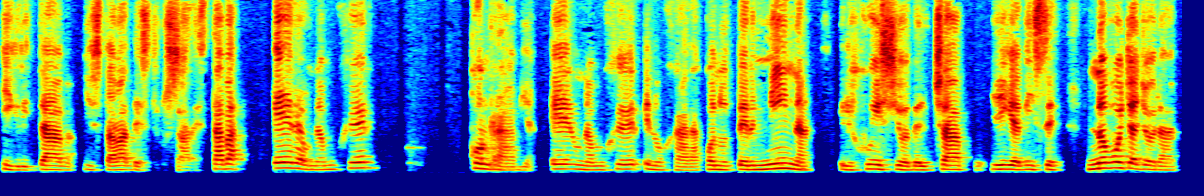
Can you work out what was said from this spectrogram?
y gritaba y estaba destrozada. Estaba, era una mujer con rabia, era una mujer enojada. Cuando termina el juicio del Chapo y ella dice, no voy a llorar,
